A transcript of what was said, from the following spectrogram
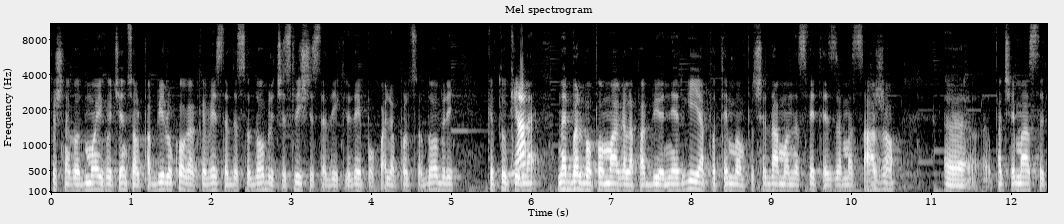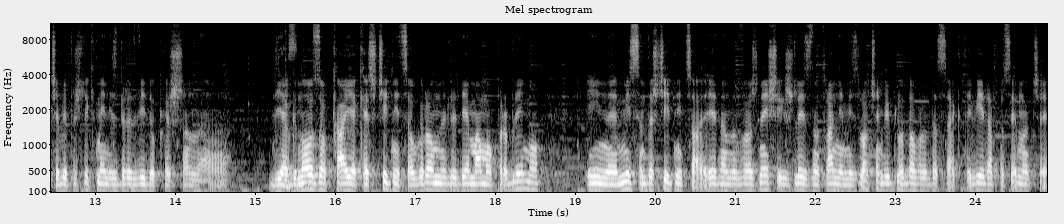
kakšnega od mojih učencev ali pa bilo koga, ki veste, da so dobri, če slišite, da jih ljudje pohvalijo, pol so dobri, ker tukaj Ja. naj, najbolj bo pomagala pa bioenergija, potem vam pa še damo na svete za masažo, uh, pa če, imate, če bi prišli k meni zbirati video, kakšen uh, diagnozo, kaj je, ker ščitnica, ogromno ljudje imamo problemov, In eh, mislim, da ščitnica je eden od važnejših žlez z notranjim izločenjem. Bi bilo dobro, da se aktivira, posebno če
